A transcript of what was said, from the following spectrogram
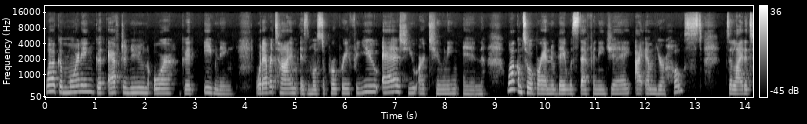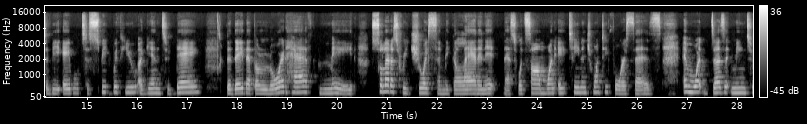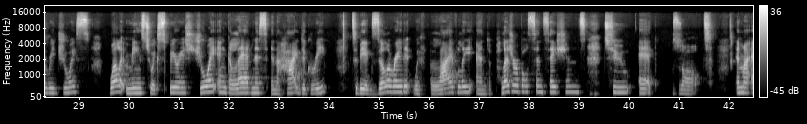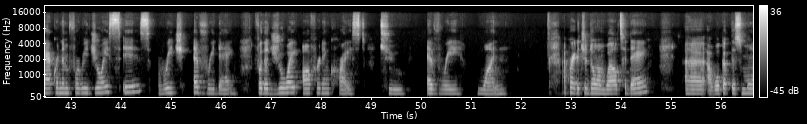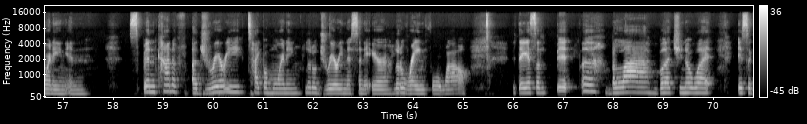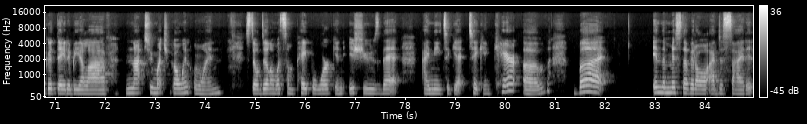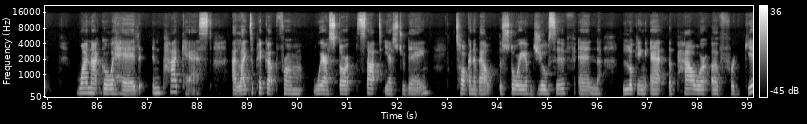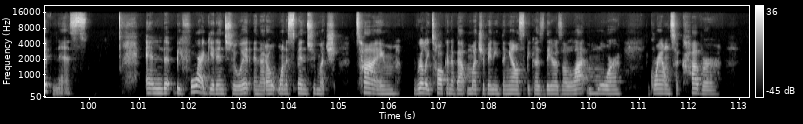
Well, good morning, good afternoon, or good evening. Whatever time is most appropriate for you as you are tuning in. Welcome to a brand new day with Stephanie J. I am your host. Delighted to be able to speak with you again today, the day that the Lord hath made. So let us rejoice and be glad in it. That's what Psalm 118 and 24 says. And what does it mean to rejoice? Well, it means to experience joy and gladness in a high degree, to be exhilarated with lively and pleasurable sensations, to exalt. And my acronym for rejoice is reach every day for the joy offered in Christ to everyone. I pray that you're doing well today. Uh, I woke up this morning and it's been kind of a dreary type of morning, little dreariness in the air, little rain for a while. The day is a bit uh, blah, but you know what? It's a good day to be alive. Not too much going on. Still dealing with some paperwork and issues that I need to get taken care of. But in the midst of it all, I decided why not go ahead and podcast? I like to pick up from where I start stopped yesterday, talking about the story of Joseph and looking at the power of forgiveness. And before I get into it, and I don't want to spend too much time really talking about much of anything else because there's a lot more ground to cover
